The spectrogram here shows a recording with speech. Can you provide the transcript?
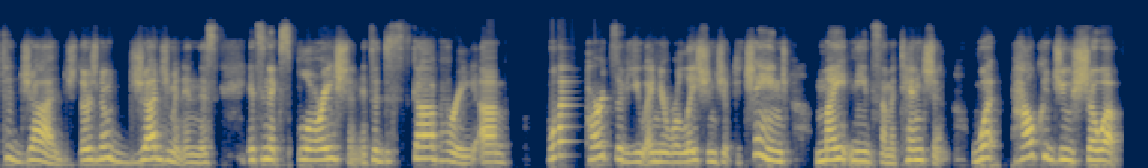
to judge. There's no judgment in this. It's an exploration. It's a discovery of what parts of you and your relationship to change might need some attention? What how could you show up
